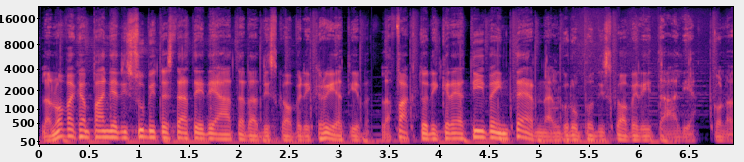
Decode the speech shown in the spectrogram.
La nuova campagna di Subito è stata ideata da Discovery Creative, la factory creativa interna al gruppo Discovery Italia, con la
